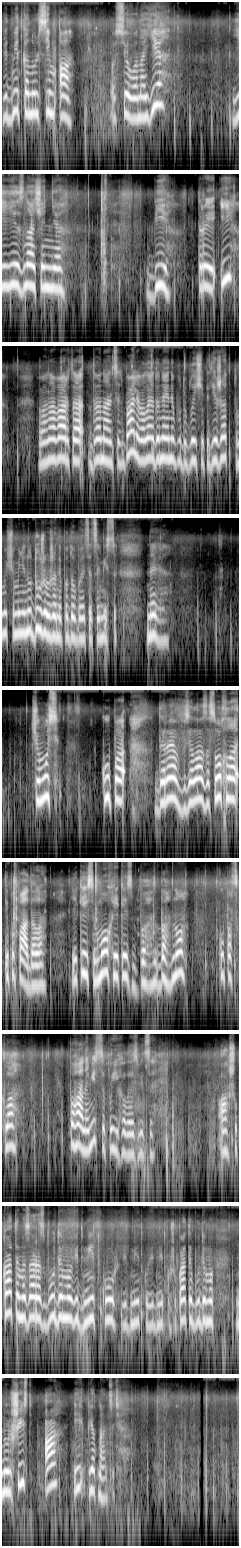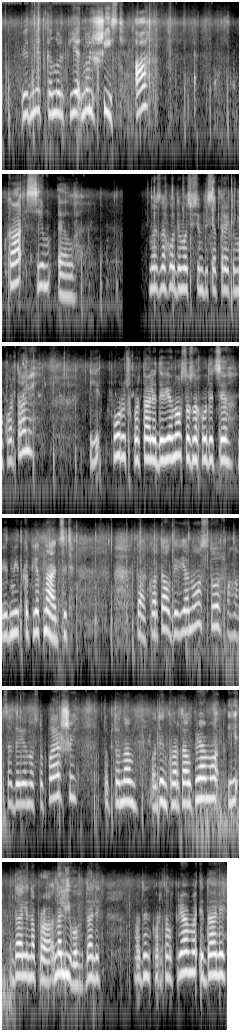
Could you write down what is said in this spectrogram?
Відмітка 07А. Ось вона є. Її значення B3I. Вона варта 12 балів, але я до неї не буду ближче під'їжджати, тому що мені ну, дуже вже не подобається це місце. Не... Чомусь купа дерев взяла, засохла і попадала. Якийсь мох, якесь багно, купа скла. Погане місце, поїхала я звідси. А шукати ми зараз будемо відмітку, відмітку, відмітку. Шукати будемо 06А і 15. Відмітка 06А К7Л. Ми знаходимося в 73-му кварталі. І поруч в кварталі 90 знаходиться відмітка 15. Так, квартал 90, ага, це 91. Тобто нам один квартал прямо і далі направо, наліво. Далі один квартал прямо і далі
